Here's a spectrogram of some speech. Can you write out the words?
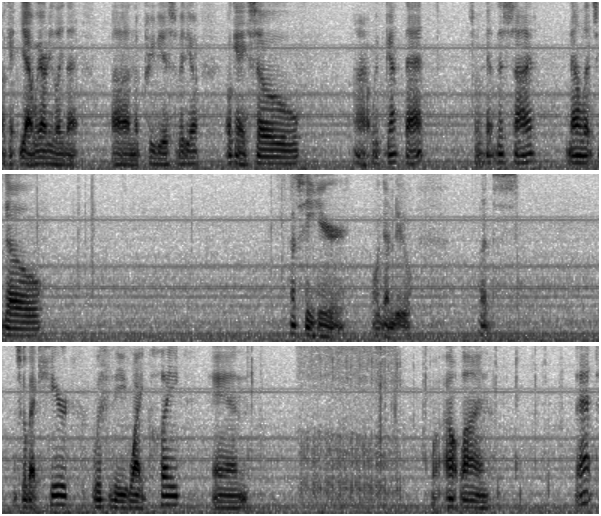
Okay, yeah, we already laid that uh, in the previous video. Okay, so alright, we've got that. So we've got this side. Now let's go let's see here what we're gonna do. Let's let's go back here with the white clay and we'll outline that.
